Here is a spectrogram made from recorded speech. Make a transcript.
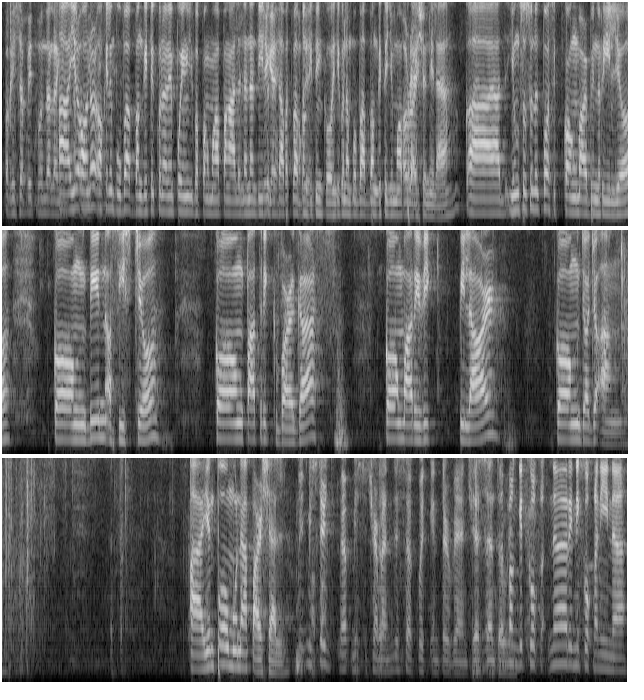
Pakisapit mo na lang Ah, sa Your Honor, committee. okay lang po ba? Banggitin ko na rin po yung iba pang mga pangalan na nandito Sige, na dapat babanggitin ko. Hindi ko lang po babanggitin yung mga Alright. presyo nila. Ah, yung susunod po si Kong Marvin Rillo, Kong Dean Asistio, Kong Patrick Vargas, Kong Marivic Pilar, Kong Jojo Ang. Ah, yun po muna partial. Mi- Mr. uh, Mr. Chairman, just a quick intervention. Yes, Senator. Nabanggit ko, narinig ko kanina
